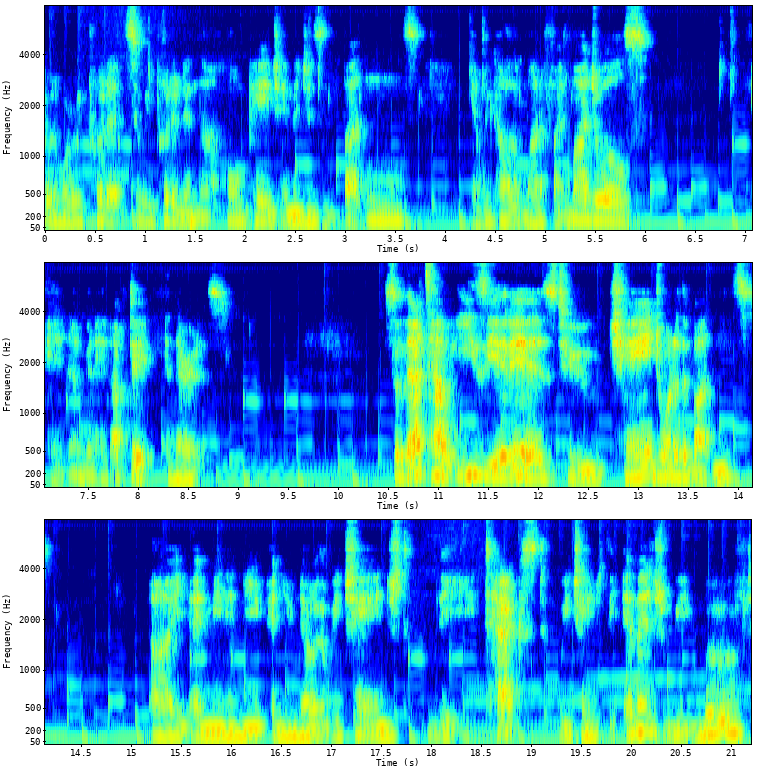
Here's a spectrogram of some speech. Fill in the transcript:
go to where we put it. So we put it in the home page images and buttons and we call it modified modules. And I'm gonna hit update and there it is. So that's how easy it is to change one of the buttons. Uh, I mean, and you, and you know that we changed the text, we changed the image, we moved,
